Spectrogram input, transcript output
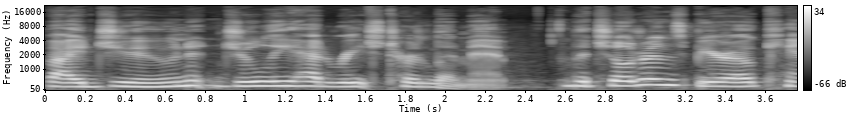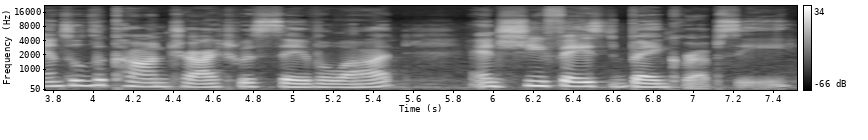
By June, Julie had reached her limit. The Children's Bureau canceled the contract with Save a Lot, and she faced bankruptcy.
